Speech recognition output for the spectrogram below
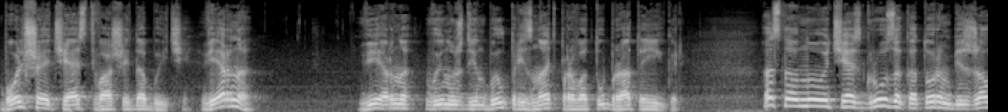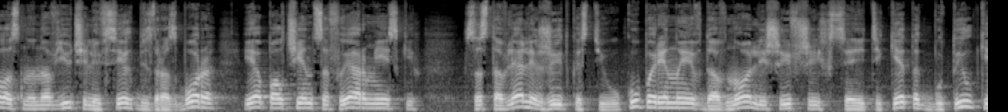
большая часть вашей добычи. Верно? Верно, вынужден был признать правоту брата Игорь. Основную часть груза, которым безжалостно навьючили всех без разбора, и ополченцев, и армейских, составляли жидкости, укупоренные в давно лишившихся этикеток бутылки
